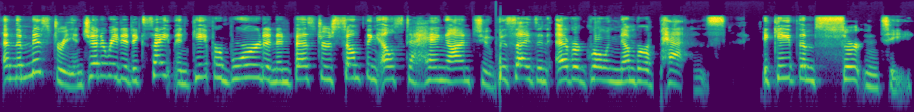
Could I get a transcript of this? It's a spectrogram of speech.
And the mystery and generated excitement gave her board and investors something else to hang on to besides an ever growing number of patents. It gave them certainty.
